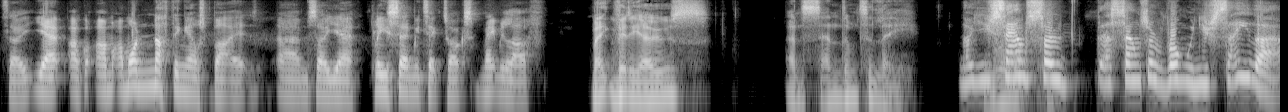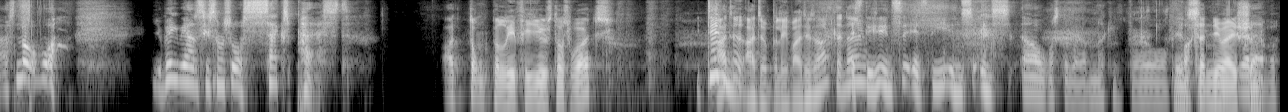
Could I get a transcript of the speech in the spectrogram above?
so yeah, I've got, I'm I'm on nothing else but it. Um, so yeah, please send me TikToks, make me laugh. Make videos and send them to Lee. No, you, sound so. That sounds so wrong when you say that. That's not what. You make me out to see some sort of sex pest. I don't believe he used those words. He didn't. I don't, I don't believe I did either. No. It's the ins, it's the ins, ins, oh what's the word I'm looking for? Oh, the insinuation. Whatever.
